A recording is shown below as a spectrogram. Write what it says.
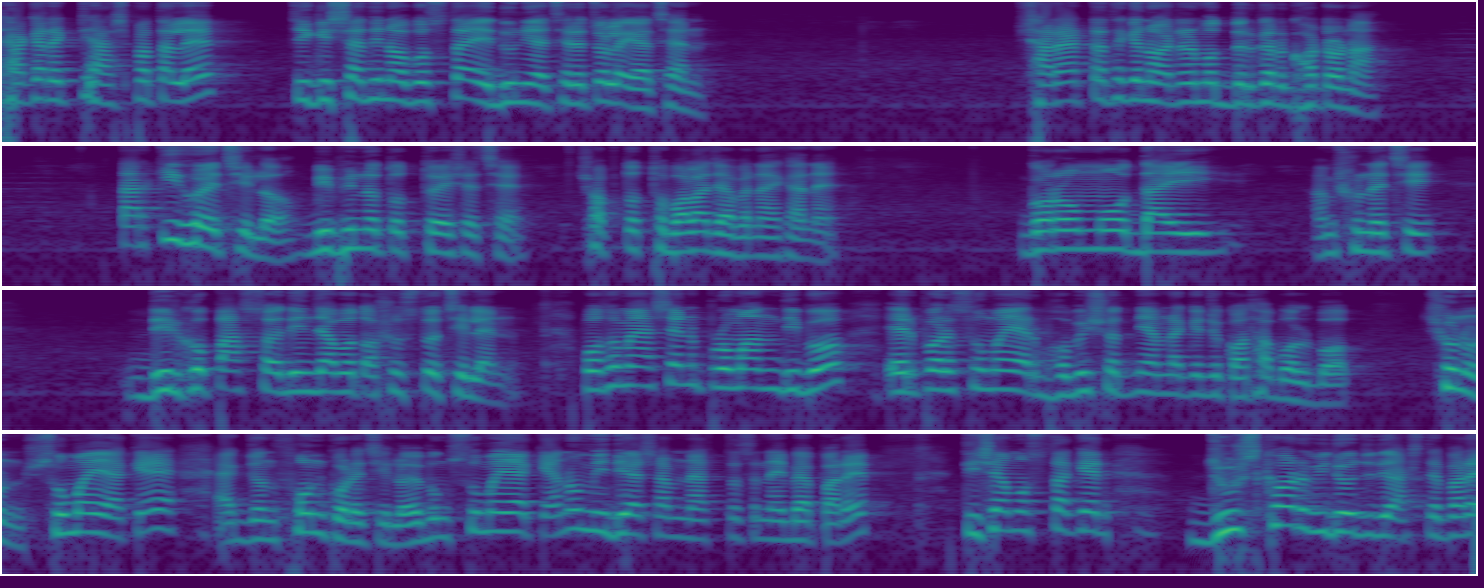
ঢাকার একটি হাসপাতালে চিকিৎসাধীন অবস্থায় এই দুনিয়া ছেড়ে চলে গেছেন। সাড়ে আটটা থেকে নয়টার মধ্যেকার ঘটনা। তার কি হয়েছিল? বিভিন্ন তথ্য এসেছে। সব তথ্য বলা যাবে না এখানে। গরমও দায়ী, আমি শুনেছি। দীর্ঘ পাঁচ ছয় দিন যাবৎ অসুস্থ ছিলেন। প্রথমে আসেন প্রমাণ দিব এরপরে সুমাইয়ার ভবিষ্যৎ নিয়ে আমরা কিছু কথা বলব। শুনুন সুমাইয়াকে একজন ফোন করেছিল এবং সুমাইয়া কেন মিডিয়ার সামনে আসতেছে না এই ব্যাপারে? তিশা মোস্তাকের জুস খাওয়ার ভিডিও যদি আসতে পারে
